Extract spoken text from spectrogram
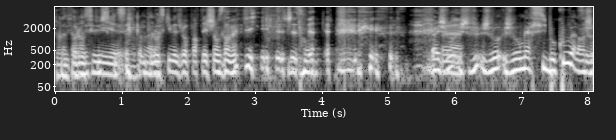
comme Polanski, euh, comme Polanski m'a toujours porté chance dans ma vie. J'espère bah, je, vous, je, vous, remercie beaucoup. Alors, je,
